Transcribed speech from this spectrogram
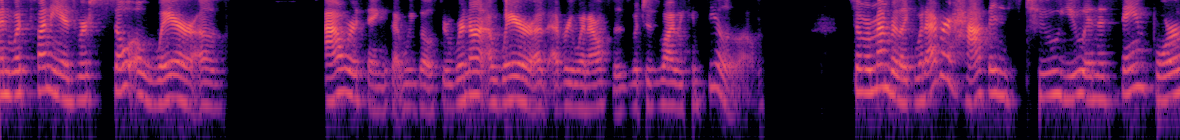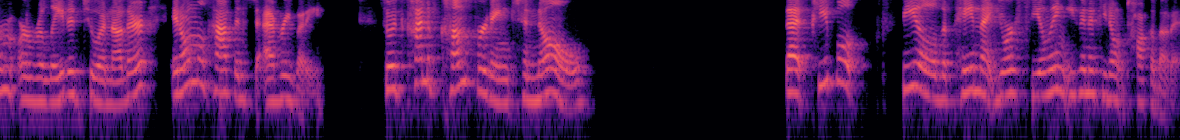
And what's funny is we're so aware of our things that we go through. We're not aware of everyone else's, which is why we can feel alone. So remember, like whatever happens to you in the same form or related to another, it almost happens to everybody. So it's kind of comforting to know that people feel the pain that you're feeling, even if you don't talk about it.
